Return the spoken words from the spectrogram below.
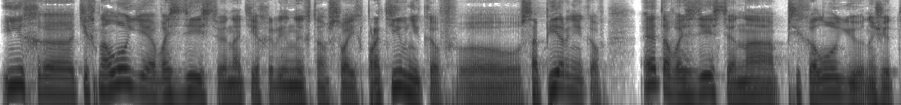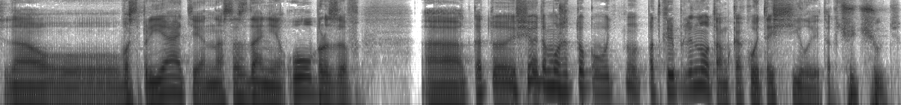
их э, технология воздействия на тех или иных там, своих противников, э, соперников, это воздействие на психологию, значит, на восприятие, на создание образов. Э, которые, все это может только ну, подкреплено там какой-то силой, так чуть-чуть.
